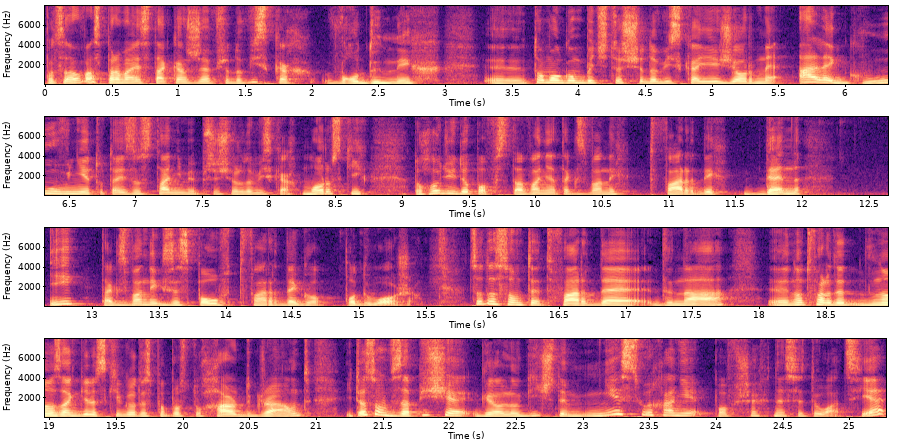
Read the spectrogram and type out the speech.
Podstawowa sprawa jest taka, że w środowiskach wodnych y, to mogą być też środowiska jeziorne, ale głównie tutaj zostaniemy przy środowiskach morskich. Dochodzi do powstawania tak zwanych twardych den, i tak zwanych zespołów twardego podłoża. Co to są te twarde dna? E, no twarde dno z angielskiego to jest po prostu hard ground i to są w zapisie geologicznym niesłychanie powszechne sytuacje,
